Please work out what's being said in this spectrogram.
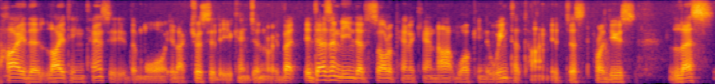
higher the light intensity, the more electricity you can generate. But it doesn't mean that solar panel cannot work in the winter time. It just produce less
